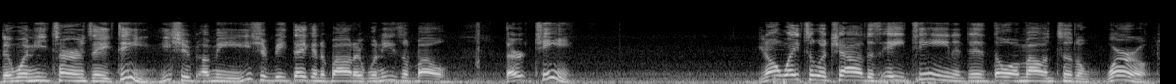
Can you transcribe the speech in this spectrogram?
than when he turns 18. He should I mean, he should be thinking about it when he's about 13 you don't wait till a child is 18 and then throw them out into the world.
